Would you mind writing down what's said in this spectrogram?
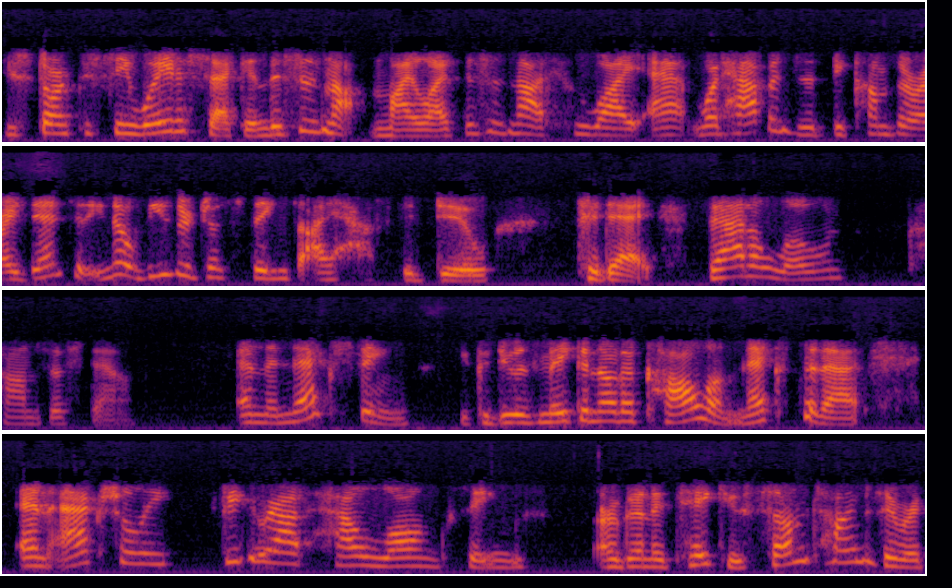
you start to see, wait a second, this is not my life. This is not who I am. What happens it becomes our identity. No, these are just things I have to do today. That alone calms us down. And the next thing you could do is make another column next to that and actually figure out how long things are going to take you. Sometimes there are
